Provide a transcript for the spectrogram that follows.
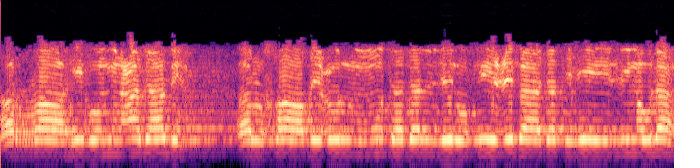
الراهب من عذابه الخاضع المتذلل في عبادته لمولاه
